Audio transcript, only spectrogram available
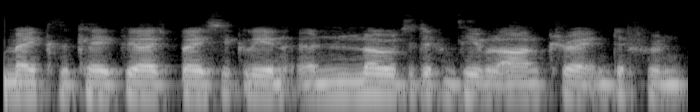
make the KPIs basically, and, and, loads of different people aren't creating different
